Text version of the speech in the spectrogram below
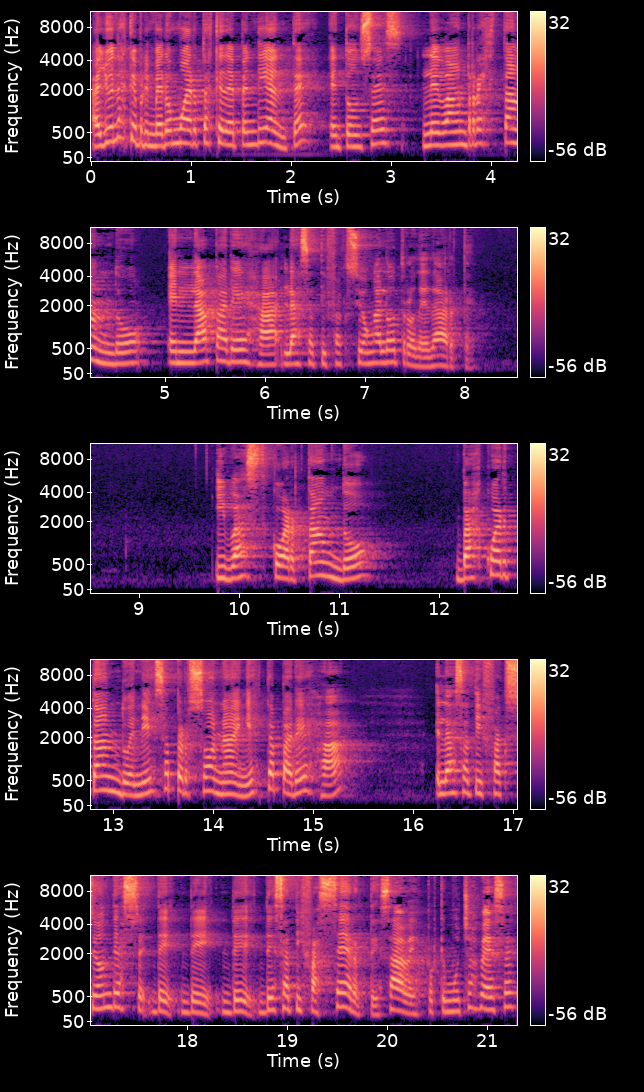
Hay unas que primero muertas que dependientes, entonces le van restando en la pareja la satisfacción al otro de darte. Y vas coartando, vas coartando en esa persona, en esta pareja, la satisfacción de, de, de, satisfacerte, ¿sabes? Porque muchas veces,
